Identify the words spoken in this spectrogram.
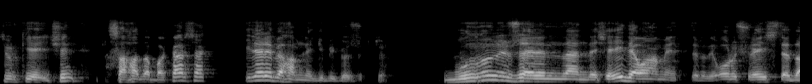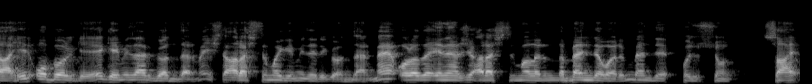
Türkiye için sahada bakarsak ileri bir hamle gibi gözüktü. Bunun üzerinden de şeyi devam ettirdi. Oruç Reis de dahil o bölgeye gemiler gönderme, işte araştırma gemileri gönderme. Orada enerji araştırmalarında ben de varım, ben de pozisyon sahip,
